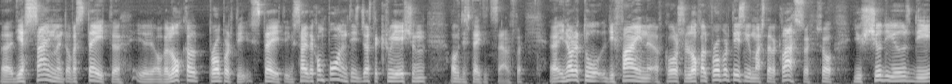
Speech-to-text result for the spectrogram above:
uh, the assignment of a state, of a local property state inside the component is just a creation of the state itself. Uh, in order to define, of course, local properties, you must have a class. So you should use the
